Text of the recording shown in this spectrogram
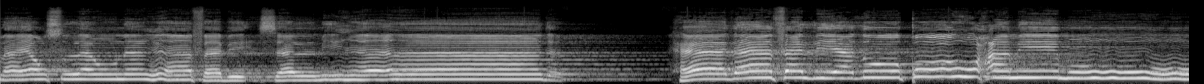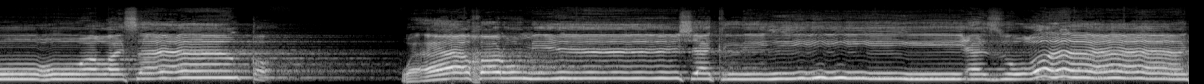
جهنم يصلونها فبئس المهاد. هذا فليذوقوه حميم وغساق وآخر من شكله أزواج.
